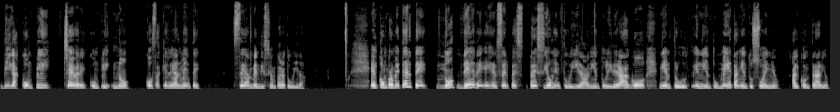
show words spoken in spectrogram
digas cumplí, chévere, cumplí. No, cosas que realmente sean bendición para tu vida. El comprometerte no debe ejercer presión en tu vida, ni en tu liderazgo, ni en, tu, en tus metas, ni en tus sueños. Al contrario,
